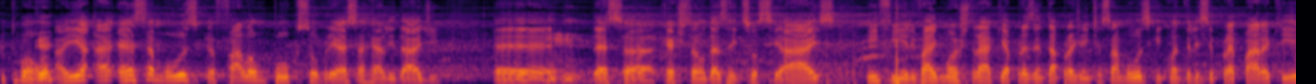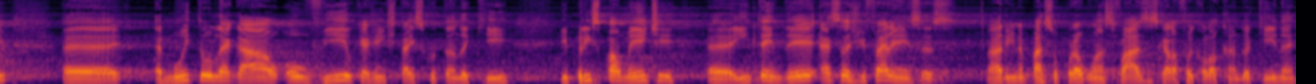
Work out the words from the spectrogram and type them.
Muito bom. Okay? Aí a, essa música fala um pouco sobre essa realidade é, dessa questão das redes sociais. Enfim, ele vai mostrar aqui, apresentar para a gente essa música enquanto ele se prepara aqui. É, é muito legal ouvir o que a gente está escutando aqui e principalmente é, entender essas diferenças. A Arina passou por algumas fases que ela foi colocando aqui, né?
